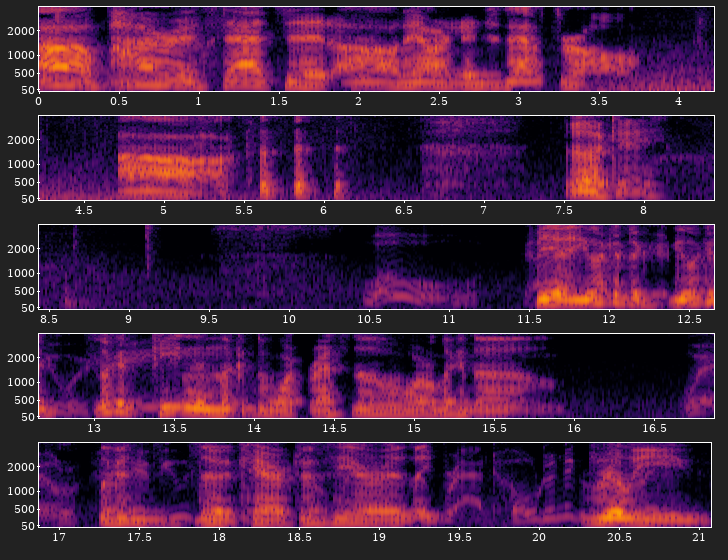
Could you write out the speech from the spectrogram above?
Oh, pirates, that's it. Oh, they aren't ninjas after all. Ah. okay. Whoa. But yeah, you look at the you look at look at Pete and then look at the rest of the world. Look at the Well, look at the characters here, like, really-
